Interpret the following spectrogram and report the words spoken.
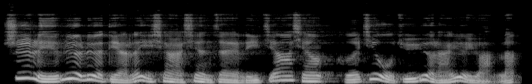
诗里略略点了一下，现在离家乡和旧居越来越远了。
